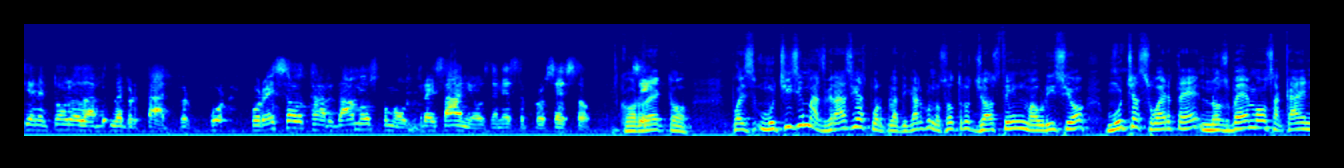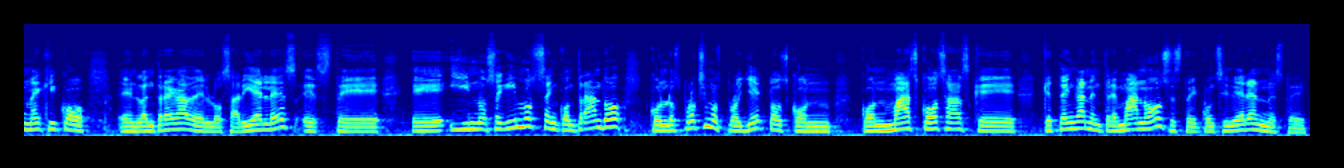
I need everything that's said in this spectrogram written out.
tienen toda la libertad. Por, por, por, eso tardamos como tres años en este proceso. Correcto. Sí. Pues muchísimas gracias por platicar con nosotros, Justin, Mauricio. Mucha suerte. Nos vemos acá en México en la entrega de los Arieles. Este, eh, y nos seguimos encontrando con los próximos proyectos, con, con más cosas que, que tengan entre manos. Este, consideren este,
